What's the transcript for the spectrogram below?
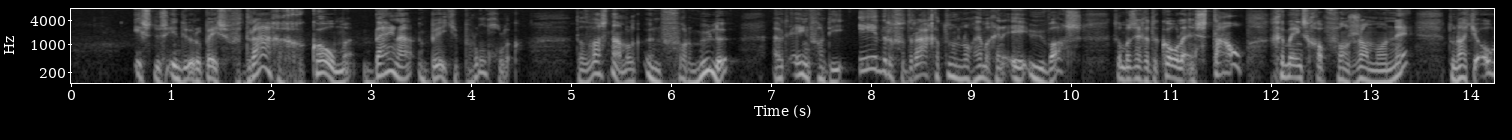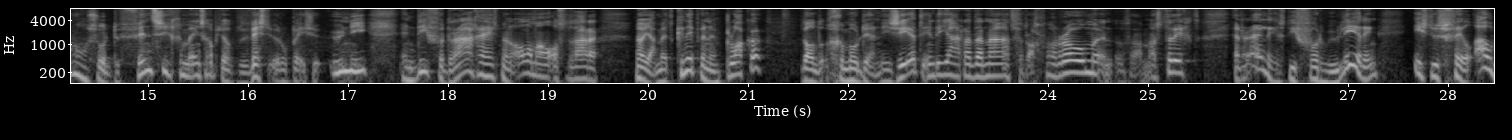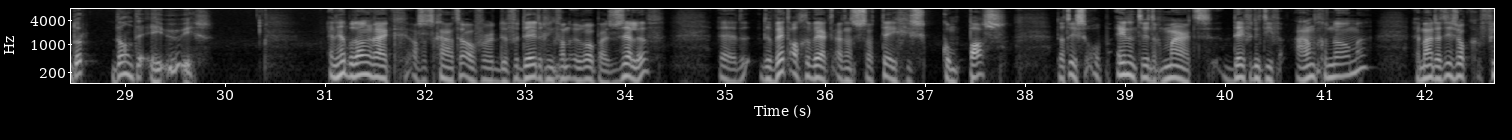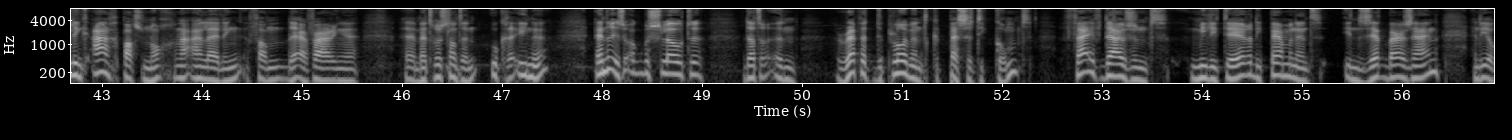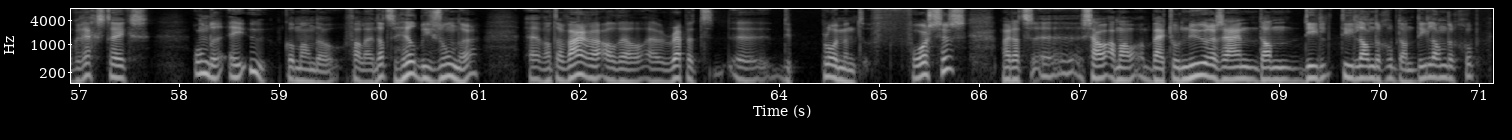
is dus in de Europese verdragen gekomen bijna een beetje per ongeluk. Dat was namelijk een formule uit een van die eerdere verdragen toen er nog helemaal geen EU was. Ik zal maar zeggen de kolen- en staalgemeenschap van Jean Monnet. Toen had je ook nog een soort defensiegemeenschap. Je had de West-Europese Unie. En die verdragen heeft men allemaal als het ware nou ja, met knippen en plakken dan gemoderniseerd in de jaren daarna. Het verdrag van Rome en Maastricht. En uiteindelijk is die formulering is dus veel ouder dan de EU is. En heel belangrijk als het gaat over de verdediging van Europa zelf. Eh, Er werd al gewerkt aan een strategisch kompas. Dat is op 21 maart definitief aangenomen. Eh, Maar dat is ook flink aangepast nog naar aanleiding van de ervaringen eh, met Rusland en Oekraïne. En er is ook besloten dat er een Rapid Deployment Capacity komt. 5000 militairen die permanent inzetbaar zijn en die ook rechtstreeks onder EU-commando vallen. En dat is heel bijzonder, uh, want er waren al wel uh, rapid uh, deployment forces, maar dat zou allemaal bij tournuren zijn, dan die, die landengroep, dan die landengroep.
